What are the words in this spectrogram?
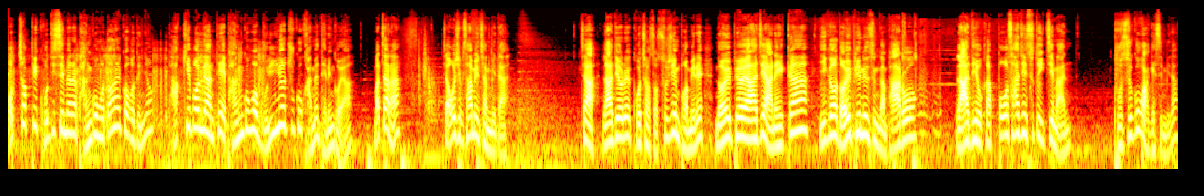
어차피 곧 있으면 방공호 떠날 거거든요. 바퀴벌레한테 방공호 물려주고 가면 되는 거야. 맞잖아. 자, 53일차입니다. 자, 라디오를 고쳐서 수신 범위를 넓혀야 하지 않을까? 이거 넓히는 순간 바로 라디오가 뽀사질 수도 있지만 부수고 가겠습니다.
